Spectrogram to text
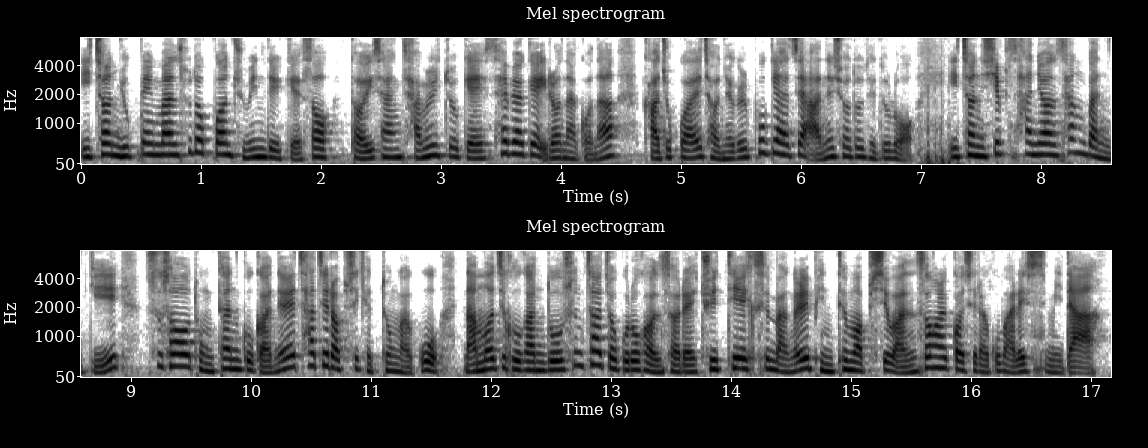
2,600만 수도권 주민들께서 더 이상 잠을 쪼개 새벽에 일어나거나 가족과의 저녁을 포기하지 않으셔도 되도록 2024년 상반기 수서 동탄 구간을 차질 없이 개통하고 나머지 구간도 순차적으로 건설해 GTX망을 빈틈없이 완성할 것이라고 말했습니다.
